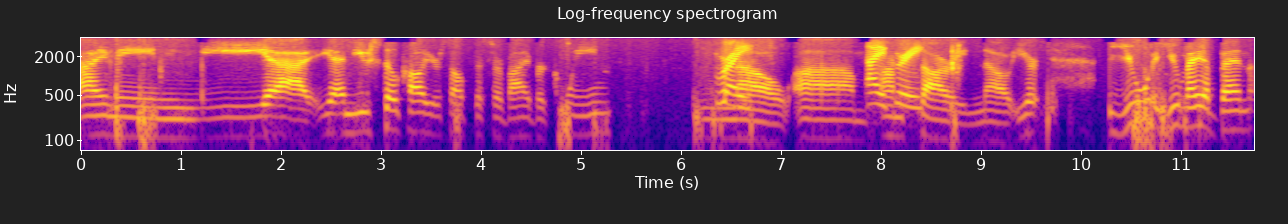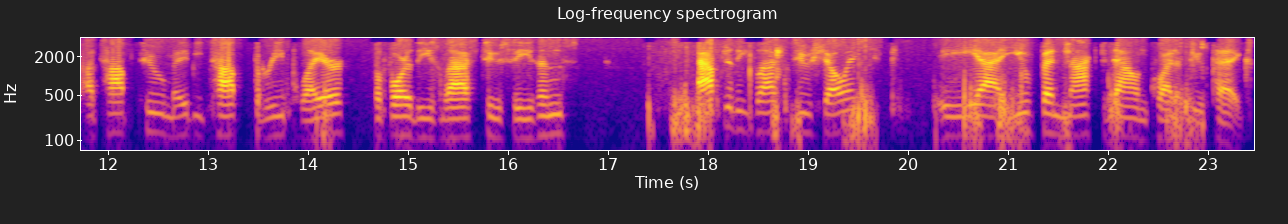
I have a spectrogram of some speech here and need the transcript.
I mean, yeah, yeah, and you still call yourself the Survivor Queen? Right. No, um, I I'm agree. sorry. No, you're you. You may have been a top two, maybe top three player before these last two seasons. After these last two showings, yeah, you've been knocked down quite a few pegs,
